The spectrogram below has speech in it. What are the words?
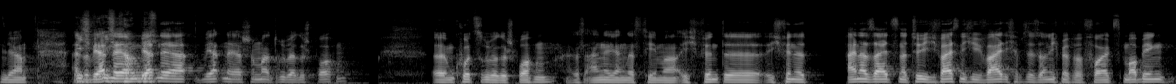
Ja, also ich, wir, hatten ja, wir, hatten ja, wir hatten ja schon mal drüber gesprochen ähm, kurz drüber gesprochen, das angegangen, das Thema. Ich finde, ich finde einerseits natürlich, ich weiß nicht wie weit, ich habe es jetzt auch nicht mehr verfolgt. Mobbing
